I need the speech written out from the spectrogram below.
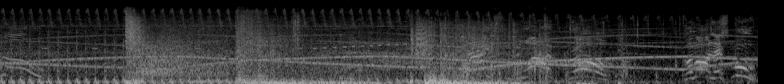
blow. Nice work, bro. Come on, let's move.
